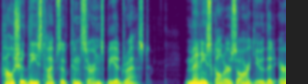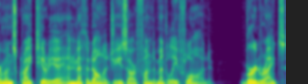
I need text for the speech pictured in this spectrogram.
How should these types of concerns be addressed? Many scholars argue that Ehrman's criteria and methodologies are fundamentally flawed. Bird writes,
